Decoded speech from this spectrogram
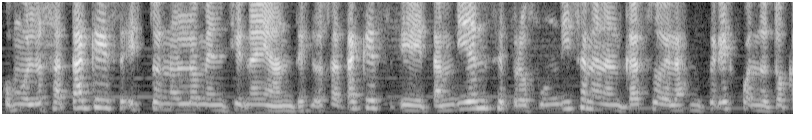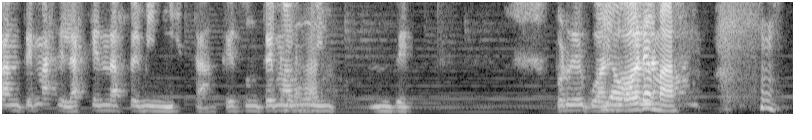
como los ataques, esto no lo mencioné antes, los ataques eh, también se profundizan en el caso de las mujeres cuando tocan temas de la agenda feminista, que es un tema muy importante. Porque cuando y ahora más.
